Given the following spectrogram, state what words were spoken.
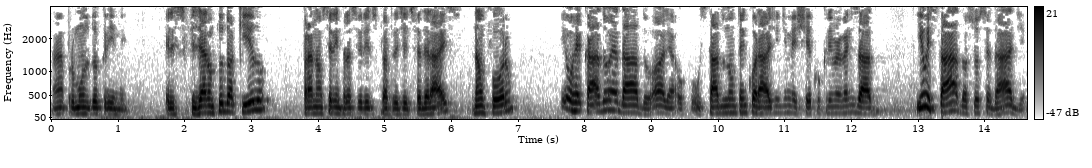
né, para o mundo do crime. Eles fizeram tudo aquilo para não serem transferidos para presídios federais, não foram, e o recado é dado: olha, o, o Estado não tem coragem de mexer com o crime organizado. E o Estado, a sociedade,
